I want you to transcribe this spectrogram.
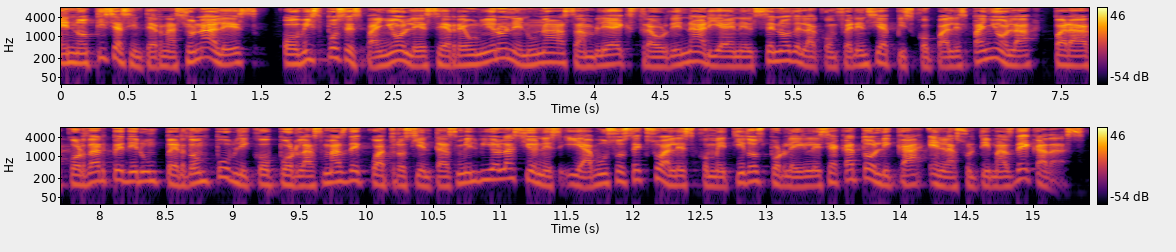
En noticias internacionales, obispos españoles se reunieron en una asamblea extraordinaria en el seno de la Conferencia Episcopal Española para acordar pedir un perdón público por las más de 400.000 violaciones y abusos sexuales cometidos por la Iglesia Católica en las últimas décadas.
